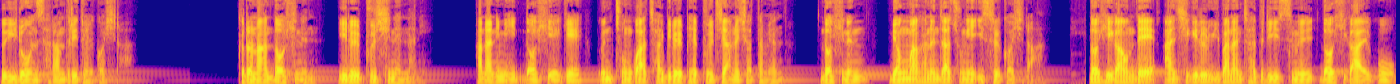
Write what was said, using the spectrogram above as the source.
의로운 사람들이 될 것이라. 그러나 너희는 이를 불신했나니 하나님이 너희에게 은총과 자비를 베풀지 않으셨다면 너희는 명망하는 자 중에 있을 것이라. 너희 가운데 안식일을 위반한 자들이 있음을 너희가 알고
